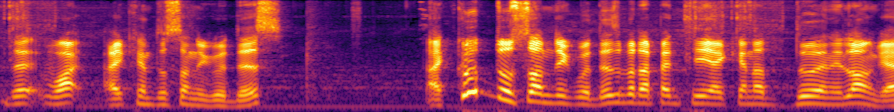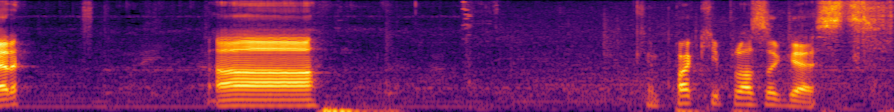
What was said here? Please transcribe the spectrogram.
The, what? I can do something with this. I could do something with this, but apparently I cannot do any longer. Uh, Konpeki Plaza guests.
